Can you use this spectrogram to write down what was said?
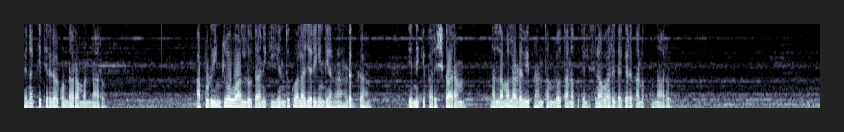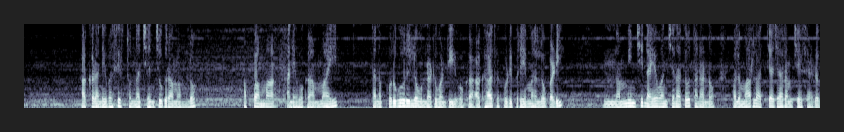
వెనక్కి తిరగకుండా రమ్మన్నారు. అప్పుడు ఇంట్లో వాళ్ళు దానికి ఎందుకు అలా జరిగింది అని అడగ్గా దీనికి పరిష్కారం నల్లమల అడవి ప్రాంతంలో తనకు తెలిసిన వారి దగ్గర కనుక్కున్నారు. అక్కడ నివసిస్తున్న చెంచు గ్రామంలో అప్పమ్మ అనే ఒక అమ్మాయి తన పొరుగురిలో ఉన్నటువంటి ఒక అఘాతకుడి ప్రేమలో పడి నమ్మించి నయవంచనతో తనను పలుమార్లు అత్యాచారం చేశాడు.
